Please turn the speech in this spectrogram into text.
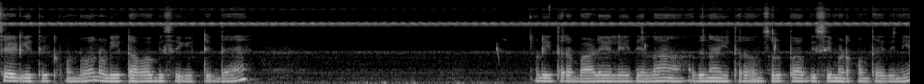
ಸೈಡ್ಗೆ ತಿಟ್ಕೊಂಡು ನೋಡಿ ಟವಾ ಬಿಸಿಗೆ ಇಟ್ಟಿದ್ದೆ ನೋಡಿ, ಈ ಥರ ಬಾಳೆ ಎಲೆ ಇದೆಯಲ್ಲ, ಅದನ್ನು ಈ ಥರ ಒಂದು ಸ್ವಲ್ಪ ಬಿಸಿ ಮಾಡ್ಕೊತಾ ಇದ್ದೀನಿ.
